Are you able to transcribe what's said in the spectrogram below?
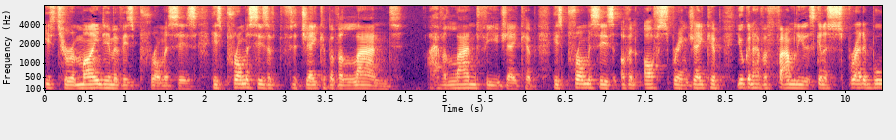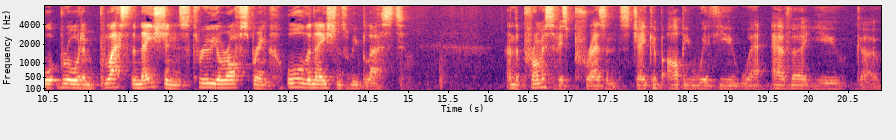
is to remind him of his promises, his promises of, for Jacob of a land I have a land for you, Jacob. His promises of an offspring. Jacob, you're going to have a family that's going to spread abroad and bless the nations through your offspring. All the nations will be blessed. And the promise of his presence Jacob, I'll be with you wherever you go.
